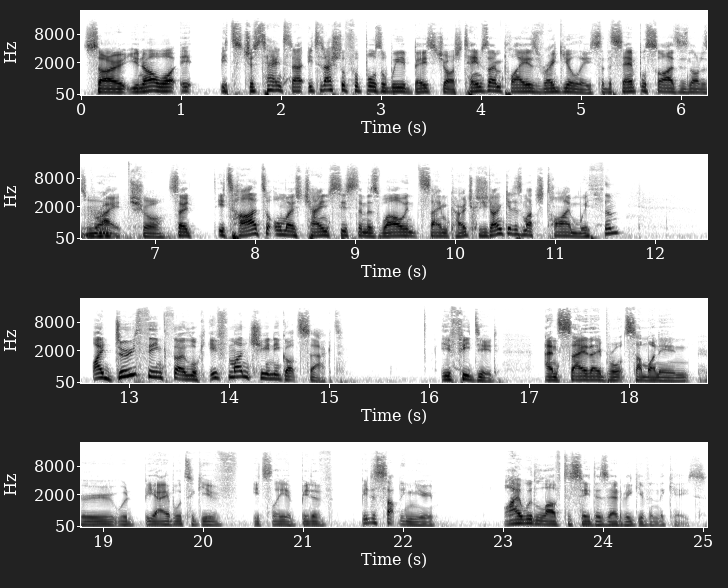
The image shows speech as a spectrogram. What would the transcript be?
So, you know what? It, it's just international football's a weird beast, Josh. Teams don't play as regularly, so the sample size is not as mm, great. Sure. So it's hard to almost change system as well in the same coach because you don't get as much time with them. I do think, though, look, if Mancini got sacked, if he did, and say they brought someone in who would be able to give Italy a bit of bit of something new, I would love to see De Zerbi given the keys.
